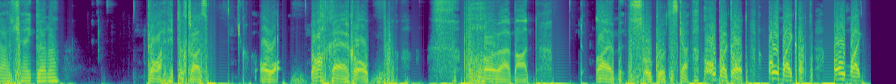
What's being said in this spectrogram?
Chain gunner. Oh, I hit those guys. Oh, what? Okay, I got him. Alright, man. I'm so good. This guy. Oh my god. Oh my god. Oh my. Oh!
